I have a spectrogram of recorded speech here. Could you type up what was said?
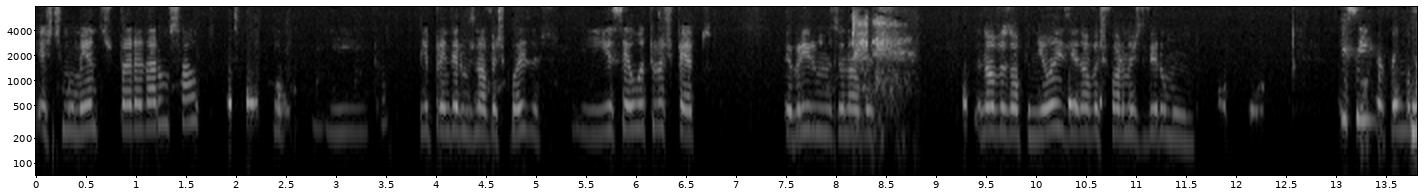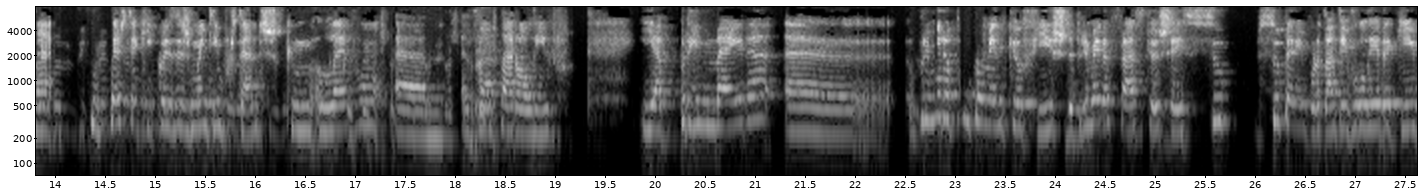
estes momentos para dar um salto e, e, aprendermos novas coisas. E esse é outro aspecto. Abrirmos a novas, a novas opiniões e a novas formas de ver o mundo. E sim, eu tenho uma forma diferente. Aqui coisas muito importantes que me levam a, a voltar ao livro. E a primeira, uh, o primeiro apontamento que eu fiz, da primeira frase que eu achei super, super importante, e vou ler aqui,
